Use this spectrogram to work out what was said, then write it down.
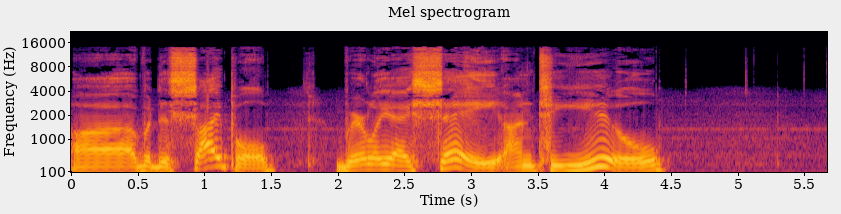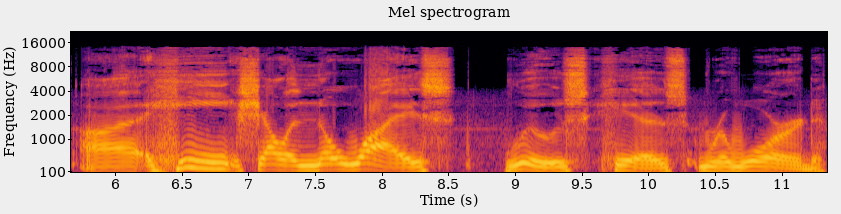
uh, of a disciple, verily I say unto you, uh, he shall in no wise lose his reward.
